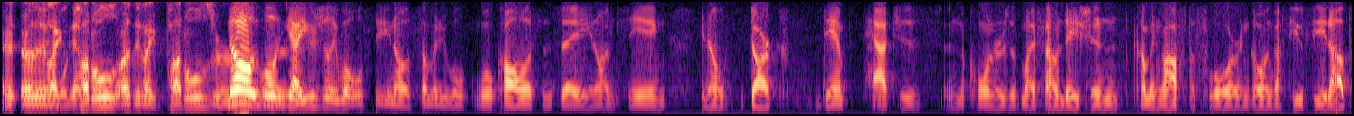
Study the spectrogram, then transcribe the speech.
Are, are they Yeah, like we'll get- puddles? Are they like puddles or? No, or- well, yeah. Usually, what we'll see, you know, somebody will will call us and say, you know, I'm seeing, you know, dark, damp patches in the corners of my foundation coming off the floor and going a few feet up,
